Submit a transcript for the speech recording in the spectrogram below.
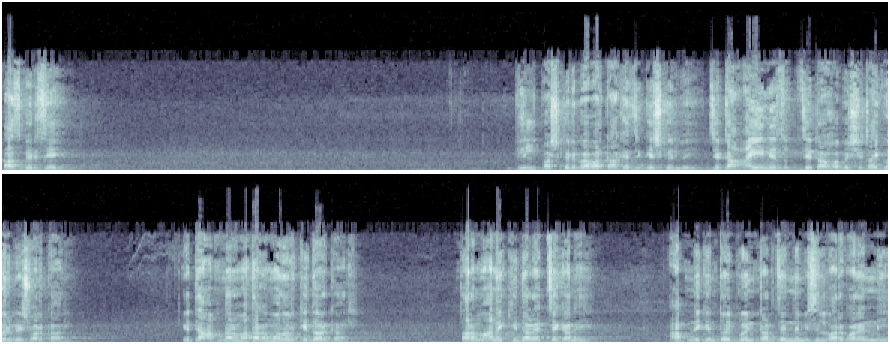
কাজ করেছে। বিল পাশ করবে আবার কাকে জিজ্ঞেস করবে? যেটা আইনে যেটা হবে সেটাই করবে সরকার। এতে আপনার মাথা কামানোর কি দরকার? তার মানে কি দাঁড়াচ্ছে এখানে? আপনি কিন্তু ওই বইনটার জন্য মিছিল বার করেননি।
